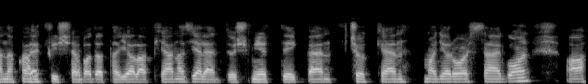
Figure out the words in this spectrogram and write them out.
KSH-nak a legfrissebb adatai alapján az jelentős mértékben csökken Magyarországon. A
